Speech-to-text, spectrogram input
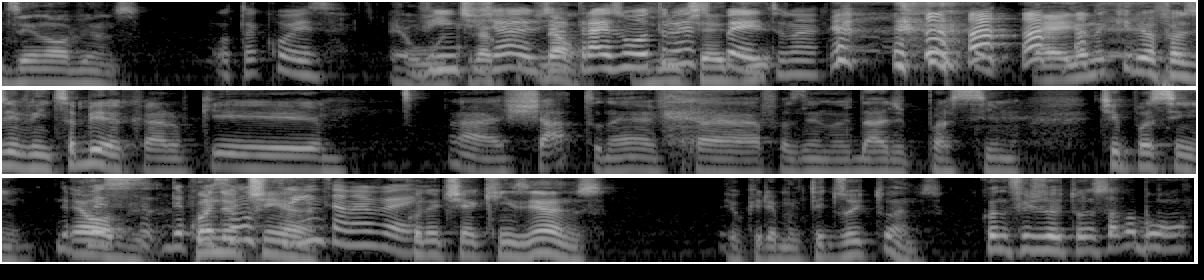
19 anos. Outra coisa. É 20 outra já, já Não, traz um outro 20 é de- respeito, né? É, eu nem queria fazer 20, sabia, cara? Porque. Ah, é chato, né? Ficar fazendo idade pra cima. Tipo assim, é Depois, óbvio. depois quando eu uns tinha, 30, né, velho? quando eu tinha 15 anos, eu queria muito ter 18 anos. Quando eu fiz 18 anos, tava bom.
